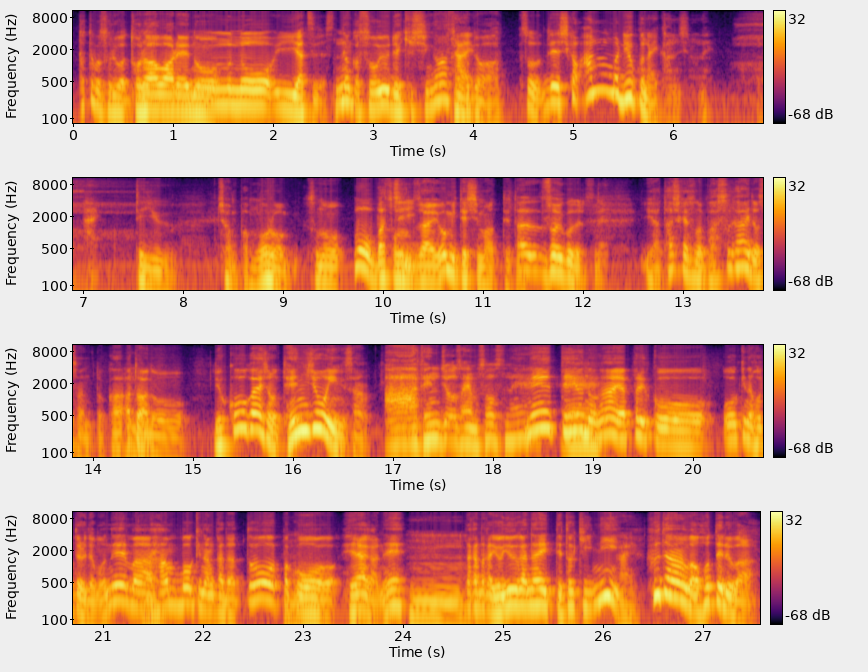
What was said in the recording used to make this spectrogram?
例えばそれは囚われの、のやつですね。なんかそういう歴史がそれではあって、そう。でしかもあんまり良くない感じのね、はい、っていう。じゃあやっぱもろそのもう存在を見てしまってた。あそういうことですね。いや確かにそのバスガイドさんとか、あとあの旅行会社の添乗員さん。ああ天井祭もそうですね。ねっていうのえがやっぱりこう大きなホテルでもねまあはい。繁忙期なんかだとやっぱこう部屋がねなかなか余裕がないって時にはい。普段はホテルは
